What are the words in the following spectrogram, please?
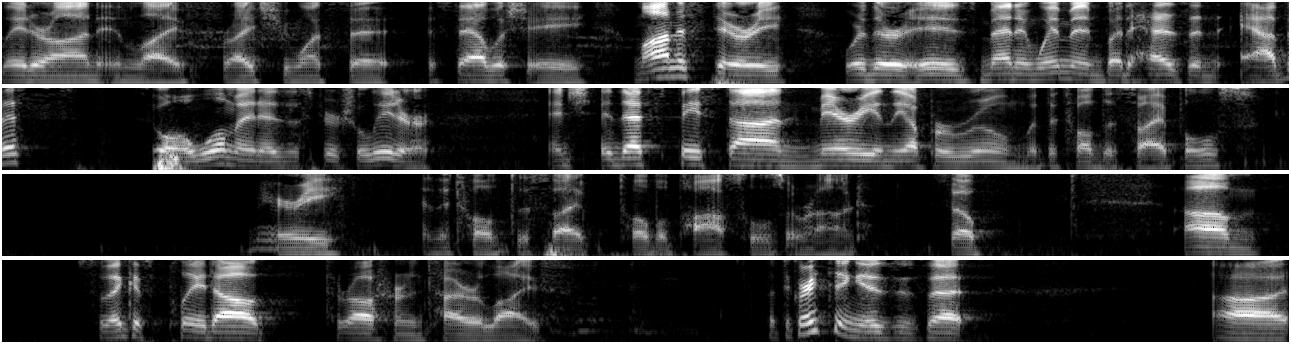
later on in life, right? She wants to establish a monastery where there is men and women, but has an abbess, so a woman as a spiritual leader. And she, that's based on Mary in the upper room with the 12 disciples. Mary and the 12, disciples, 12 apostles around. So, um, so that gets played out throughout her entire life. But the great thing is, is that uh,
